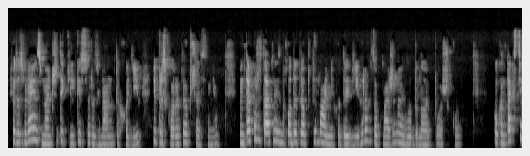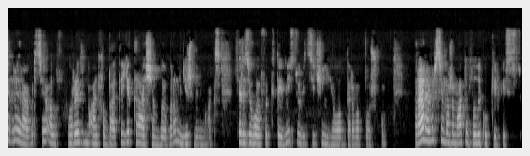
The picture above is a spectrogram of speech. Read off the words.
що дозволяє зменшити кількість розглянутих ходів і прискорити обчислення. Він також здатний знаходити оптимальні ходи в іграх з обмеженою глибиною пошуку. У контексті гри реверсі алгоритм альфа-бета є кращим вибором, ніж Мінмакс, через його ефективність у відсіченні гілок дерева пошуку. Гра реверсі може мати велику кількість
